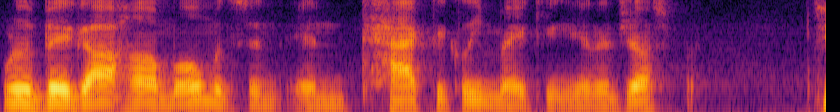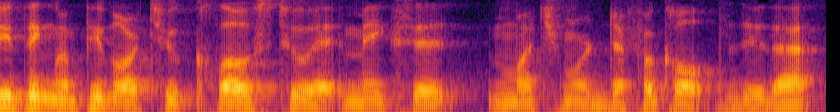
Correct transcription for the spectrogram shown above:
one of the big aha moments in, in tactically making an adjustment. Do you think when people are too close to it, it makes it much more difficult to do that?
